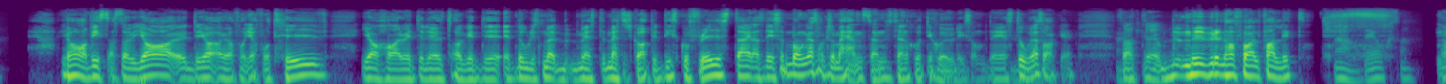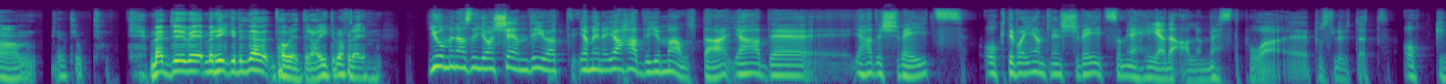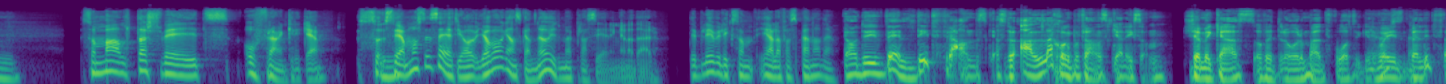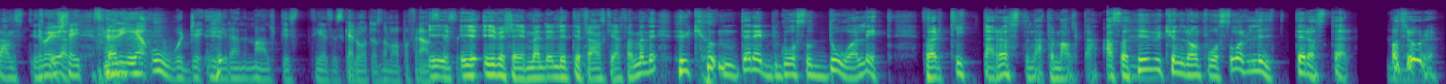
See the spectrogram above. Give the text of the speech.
Ja, visst. Alltså, jag, jag, jag, har fått, jag har fått hiv. Jag har vet du, tagit ett nordiskt mä- mäst- mästerskap i disco freestyle. Alltså, det är så många saker som har hänt sedan, sedan 77. Liksom. Det är stora saker. Så att, eh, muren har fall- fallit. Ja, det också. Ja, det är klokt. Men du, eh, men hur gick det med dina favoriter då? Gick det bra för dig? Jo, men alltså jag kände ju att, jag menar jag hade ju Malta, jag hade, jag hade Schweiz och det var egentligen Schweiz som jag hejade allra mest på eh, på slutet. Och så Malta, Schweiz och Frankrike. Så, så jag måste säga att jag, jag var ganska nöjd med placeringarna där. Det blev liksom i alla fall spännande. Ja, du är väldigt fransk. Alltså, alla sjöng på franska. Liksom. Chemicas och, och de här två stycken. Det var ju det. väldigt franskt Det var i och för sig. Men tre du- ord i den maltesiska låten som var på franska. I, i, I och för sig, men lite fransk i alla fall. Men det, hur kunde det gå så dåligt för tittarrösterna för Malta? Alltså Mm. hur kunde de få så lite röster? Vad tror du?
